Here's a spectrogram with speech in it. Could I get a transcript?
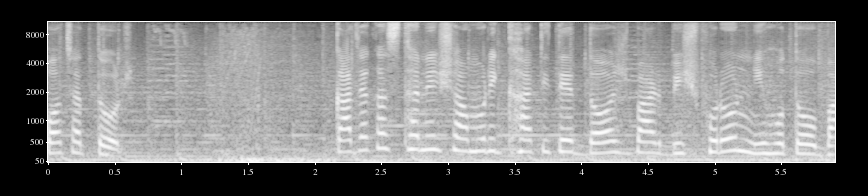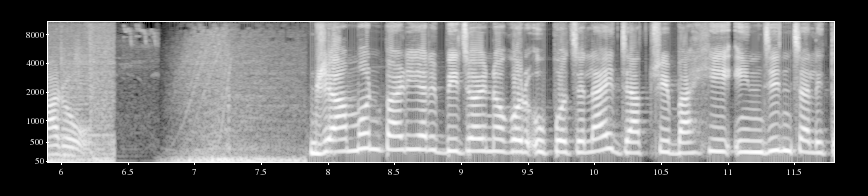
পঁচাত্তর। কাজাকাস্তানের সামরিক ঘাঁটিতে দশ বার বিস্ফোরণ, নিহত বারো। ব্রাহ্মণবাড়িয়ার বিজয়নগর উপজেলায় যাত্রীবাহী ইঞ্জিন চালিত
